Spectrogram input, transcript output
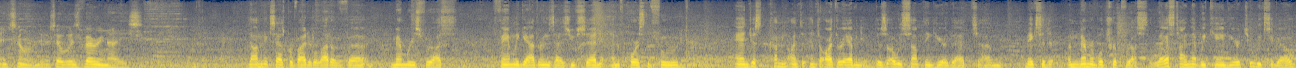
and so on. So it was very nice. Dominic's has provided a lot of uh, memories for us, family gatherings, as you've said, and of course the food, and just coming onto, into Arthur Avenue. There's always something here that um, makes it a memorable trip for us. The Last time that we came here, two weeks ago,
